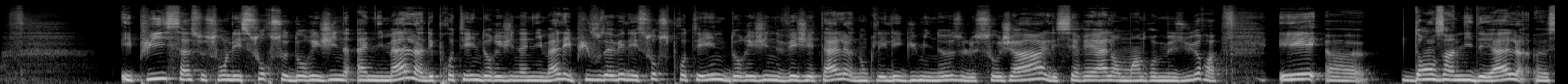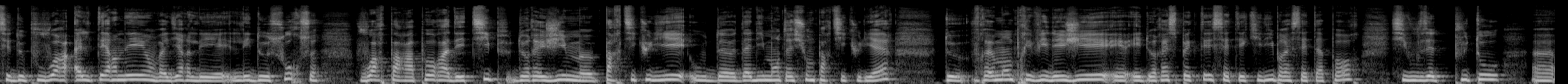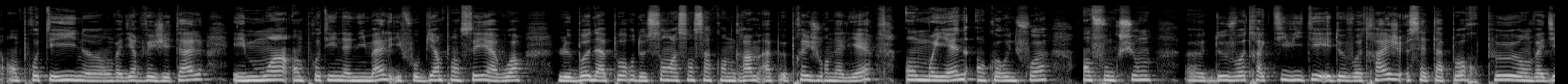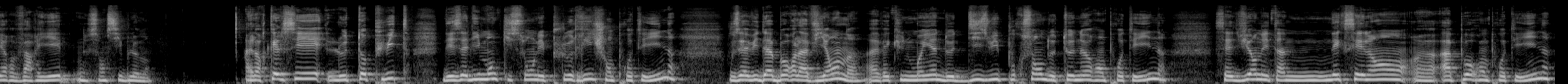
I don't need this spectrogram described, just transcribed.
Et puis ça, ce sont les sources d'origine animale, des protéines d'origine animale. Et puis vous avez les sources protéines d'origine végétale, donc les légumineuses, le soja, les céréales en moindre mesure. Et euh, dans un idéal, euh, c'est de pouvoir alterner, on va dire, les, les, deux sources, voire par rapport à des types de régimes particuliers ou d'alimentation particulière de vraiment privilégier et, de respecter cet équilibre et cet apport. Si vous êtes plutôt euh, en protéines, on va dire végétales, et moins en protéines animales, il faut bien penser à avoir le bon apport de 100 à 150 grammes à peu près journalière, en moyenne, encore une fois, en fonction euh, de votre activité et de votre âge, cet apport peut, on va dire, varier sensiblement. Alors quel c'est le top 8 des aliments qui sont les plus riches en protéines? Vous avez d'abord la viande avec une moyenne de 18% de teneur en protéines. Cette viande est un excellent euh, apport en protéines.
